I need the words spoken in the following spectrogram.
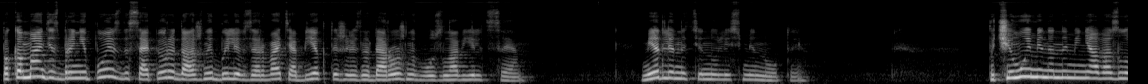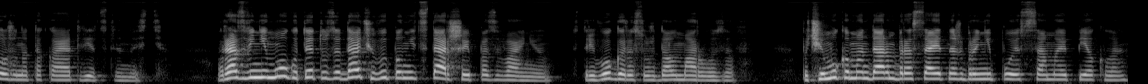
По команде с бронепоезда саперы должны были взорвать объекты железнодорожного узла в Ельце. Медленно тянулись минуты. Почему именно на меня возложена такая ответственность? Разве не могут эту задачу выполнить старшие по званию? С тревогой рассуждал Морозов. Почему командарм бросает наш бронепоезд в самое пекло?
